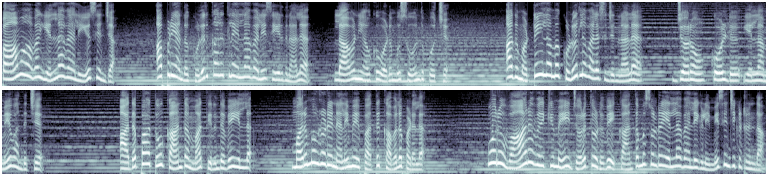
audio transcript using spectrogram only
பாவம் அவ எல்லா வேலையும் செஞ்சா. அப்படி அந்த குளிர்காலத்துல எல்லா வேலையும் செய்யறதுனால லாவண்யாவுக்கு உடம்பு சோர்ந்து போச்சு. அது மட்டும் இல்லாம குளிர்ல வேலை செஞ்சதுனால ஜுரம் கோல்டு எல்லாமே வந்துச்சு. அத பார்த்தும் காந்தம்மா திருந்தவே இல்ல. மருமகளோட நிலைமையை பார்த்து கவலைப்படல. ஒரு வாரம் வரைக்குமே ஜுரத்தோடவே காந்தம்மா சொல்ற எல்லா வேலைகளையுமே செஞ்சுக்கிட்டு இருந்தா.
